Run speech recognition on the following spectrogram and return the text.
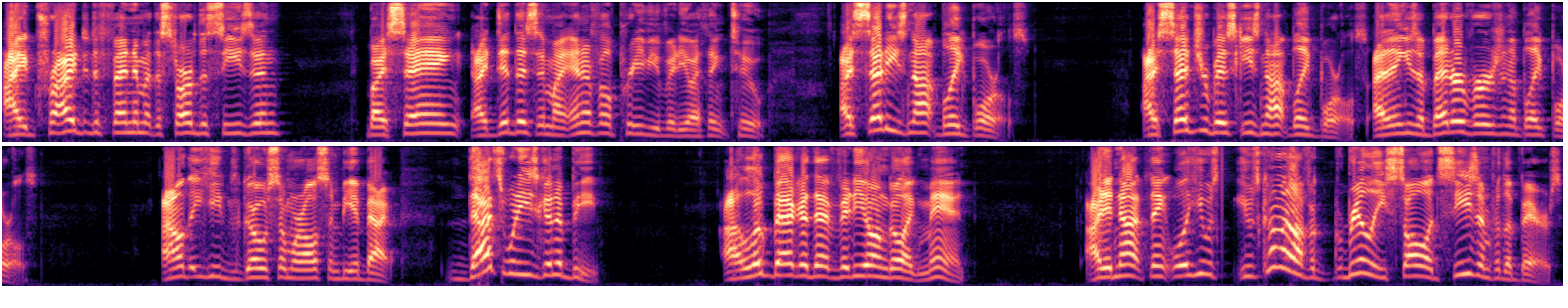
I tried to defend him at the start of the season by saying, I did this in my NFL preview video, I think, too. I said he's not Blake Bortles. I said Trubisky's not Blake Bortles. I think he's a better version of Blake Bortles. I don't think he'd go somewhere else and be a back. That's what he's going to be. I look back at that video and go like, man, I did not think. Well, he was he was coming off a really solid season for the Bears.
